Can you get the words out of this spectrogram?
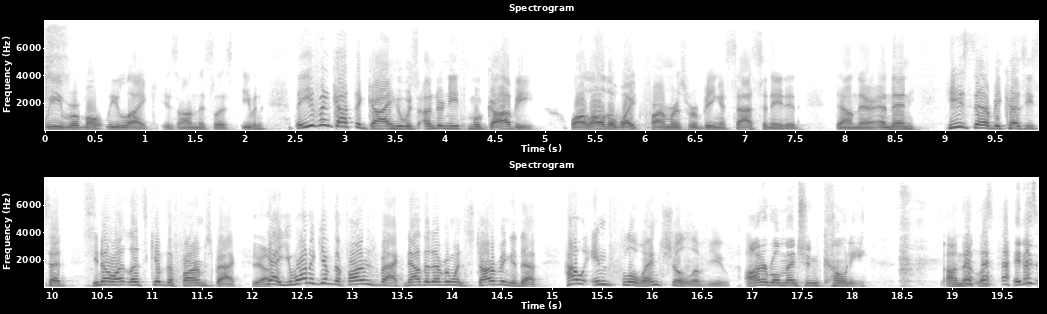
we remotely like is on this list. Even they even got the guy who was underneath Mugabe while all the white farmers were being assassinated down there, and then he's there because he said, "You know what? Let's give the farms back." Yeah. yeah you want to give the farms back now that everyone's starving to death. How influential of you! Honorable mention Coney on that list. It is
